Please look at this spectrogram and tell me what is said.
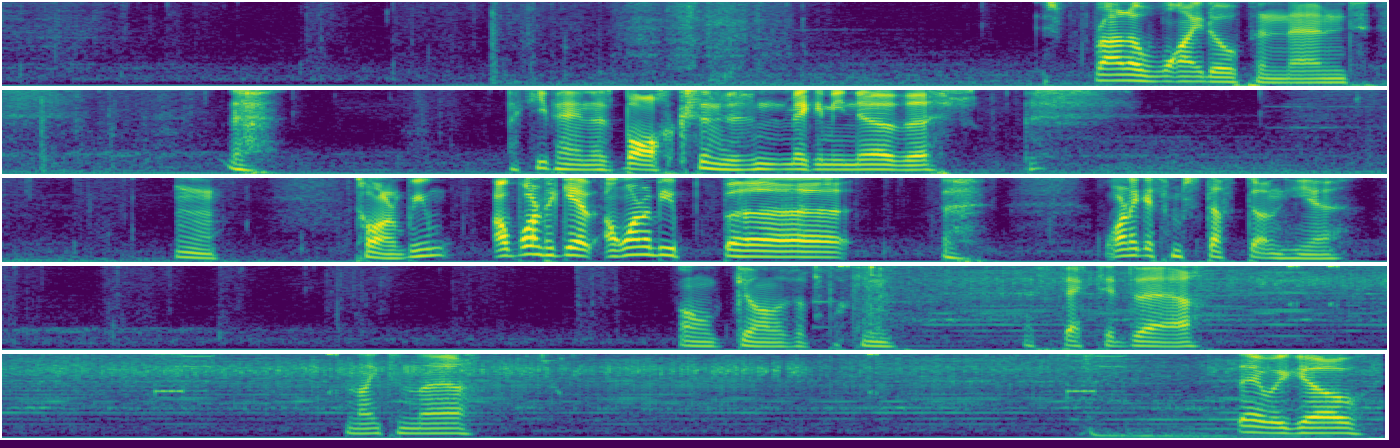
It's rather wide open and... I keep hitting this box and it isn't making me nervous. Hmm. Come on, we. I want to get. I want to be. Uh, I want to get some stuff done here. Oh god, there's a fucking affected there. An item there. There we go.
